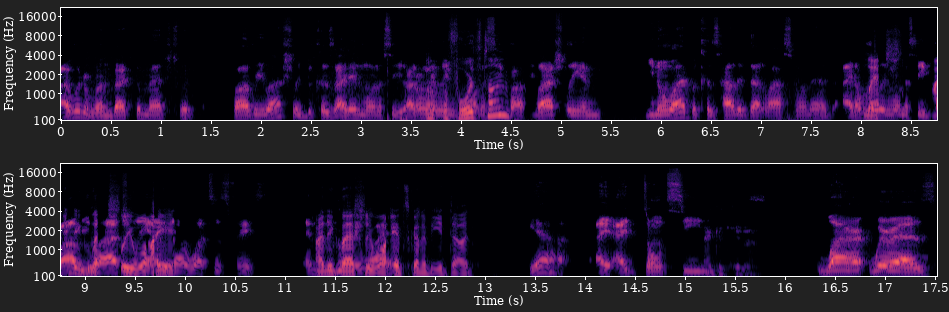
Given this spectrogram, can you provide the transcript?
I would have run back the match with Bobby Lashley because I didn't want to see I don't A- a really fourth wanna time? see Bobby Lashley and you know why? Because how did that last one end? I don't really want to see I Bobby think Lashley Lashley, and Wyatt- uh, what's his face. And I think Bray Lashley Wyatt. Wyatt's going to be a dud. Yeah, I, I don't see I could see that. why. Whereas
